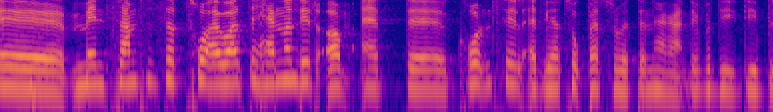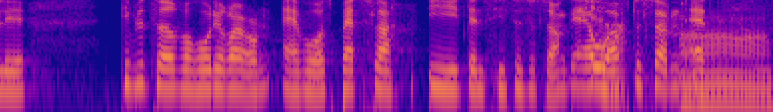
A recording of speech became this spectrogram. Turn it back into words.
Øh, men samtidig så tror jeg også, det handler lidt om, at øh, grund til, at vi har to Bachelorette den her gang, det er fordi, de blev, de blev taget for hurtigt i røven af vores bachelor i den sidste sæson. Det er jo Ja. ofte sådan, at Ah.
